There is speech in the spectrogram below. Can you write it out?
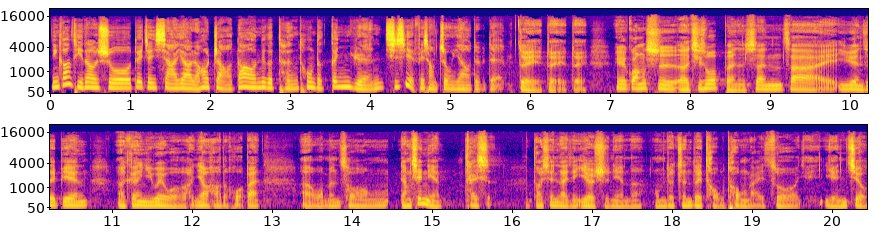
您刚提到说对症下药，然后找到那个疼痛的根源，其实也非常重要，对不对？对对对，因为光是呃，其实我本身在医院这边呃，跟一位我很要好的伙伴，呃，我们从两千年开始到现在已经一二十年了，我们就针对头痛来做研研究。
